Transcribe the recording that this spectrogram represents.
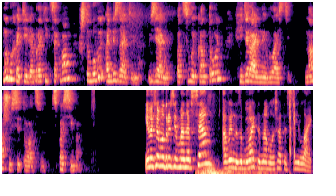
Мы бы хотели обратиться к вам, чтобы вы обязательно взяли под свой контроль федеральные власти нашу ситуацию. Спасибо. І на цьому, друзі, в мене все. А ви не забувайте нам лишати свій лайк.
